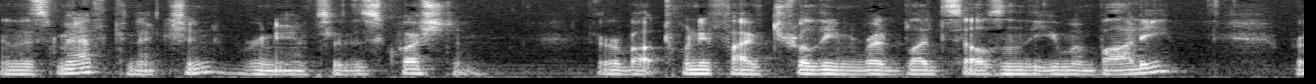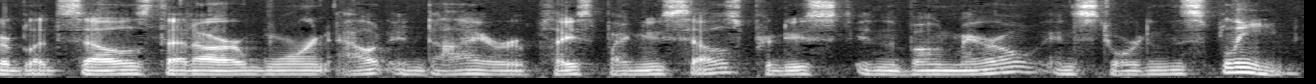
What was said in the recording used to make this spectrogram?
In this math connection, we're going to answer this question. There are about 25 trillion red blood cells in the human body. Red blood cells that are worn out and die are replaced by new cells produced in the bone marrow and stored in the spleen.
